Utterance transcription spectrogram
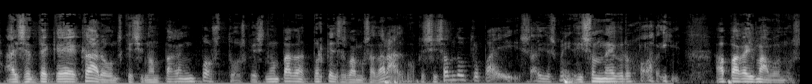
Hai xente que, claro, que se non pagan impostos Que se non pagan, por que lles vamos a dar algo? Que se son de outro país, ai, Dios mío E son negros, ai, apaga e mámonos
